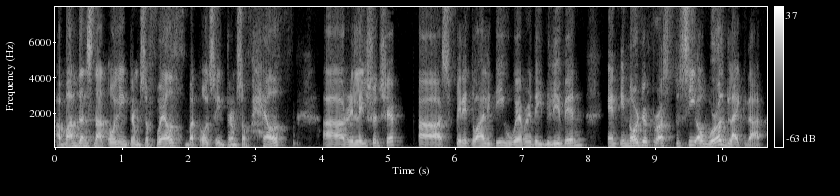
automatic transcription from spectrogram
abundance not only in terms of wealth but also in terms of health, uh, relationship, uh, spirituality, whoever they believe in. And in order for us to see a world like that,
